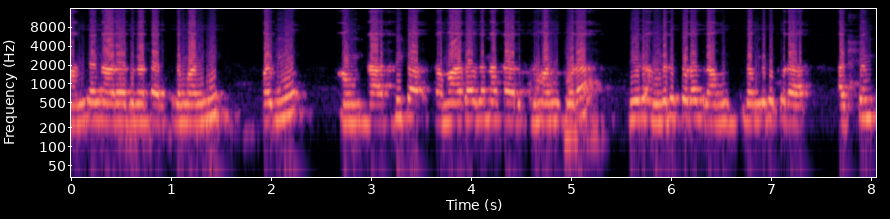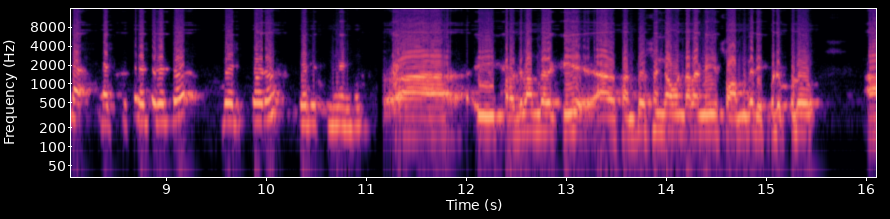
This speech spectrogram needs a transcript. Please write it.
ఆన్లైన్ ఆరాధన కార్యక్రమాన్ని మరియు కార్తీక సమారాధన కార్యక్రమాన్ని కూడా వీరందరూ కూడా గ్రామస్తులందరూ కూడా అత్యంత భక్తితో జరుపుకోవడం జరుగుతుందండి. ఆ, ఈ ప్రజలందరికీ సంతోషంగా ఉండాలని స్వామి గారు ఇప్పుడిప్పుడు ఆ,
